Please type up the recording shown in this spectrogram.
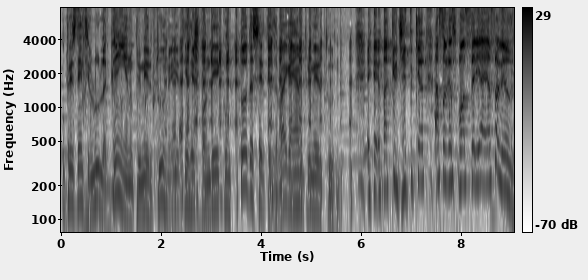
o presidente Lula ganha no primeiro turno? Eu ia te responder com toda certeza, vai ganhar no primeiro turno. Eu acredito que a, a sua resposta seria essa mesmo.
